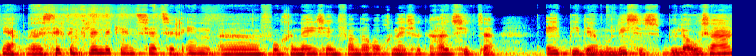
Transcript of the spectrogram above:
Ja, Stichting Vlinderkind zet zich in voor genezing van de ongeneeslijke huidziekte epidermolysis bullosa.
